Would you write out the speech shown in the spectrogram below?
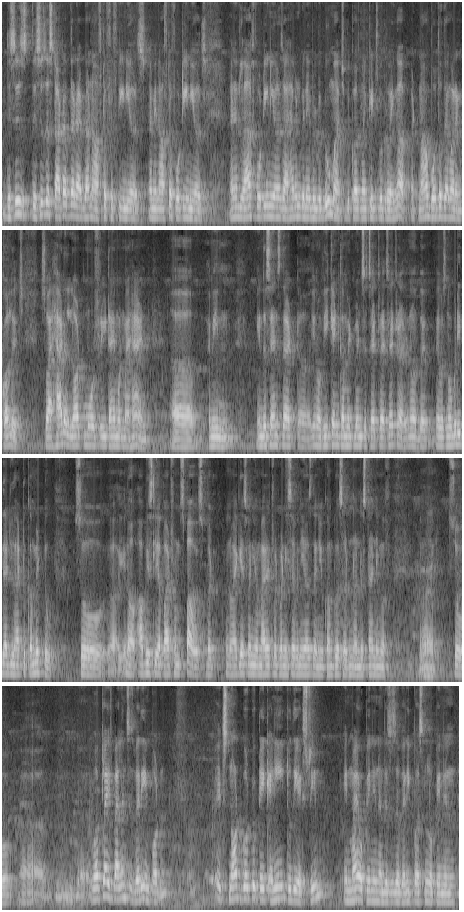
this is this is a startup that I've done after 15 years. I mean, after 14 years. And in the last 14 years, I haven't been able to do much because my kids were growing up. But now both of them are in college. So I had a lot more free time on my hand Uh, I mean, in the sense that uh, you know weekend commitments, etc., etc. You know, there, there, was nobody that you had to commit to. So uh, you know, obviously apart from spouse, but you know, I guess when you're married for 27 years, then you come to a certain understanding of. Uh, right. So uh, work-life balance is very important. It's not good to take any to the extreme. In my opinion, and this is a very personal opinion,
